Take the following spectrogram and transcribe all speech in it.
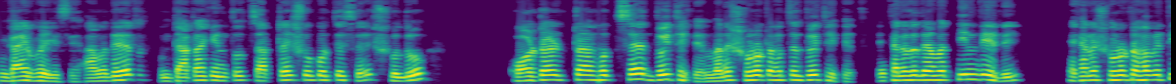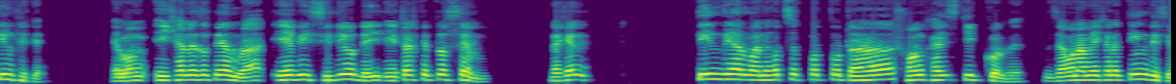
গায়েব হয়ে গেছে। আমাদের ডাটা কিন্তু চারটায় শো করতেছে, শুধু অর্ডারটা হচ্ছে দুই থেকে মানে শুরুটা হচ্ছে দুই থেকে। এখানে যদি আমরা তিন দিয়ে দিই, এখানে শুরুটা হবে তিন থেকে। এবং এইখানে যদি আমরা এ বি সি দিও দিই, এটার ক্ষেত্রে সেম দেখেন, তিন দেওয়ার মানে হচ্ছে কতটা সংখ্যা স্কিপ করবে। যেমন আমি এখানে তিন দিছি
